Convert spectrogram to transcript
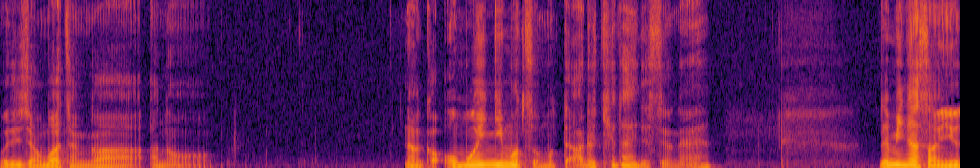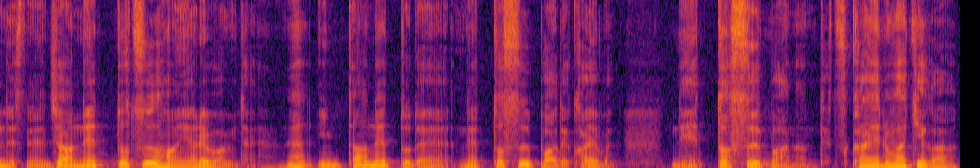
おじいちゃんおばあちゃんがあのなんか重い荷物を持って歩けないですよね。で皆さん言うんですね。じゃあネット通販やればみたいなね。インターネットでネットスーパーで買えばネットスーパーなんて使えるわけが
